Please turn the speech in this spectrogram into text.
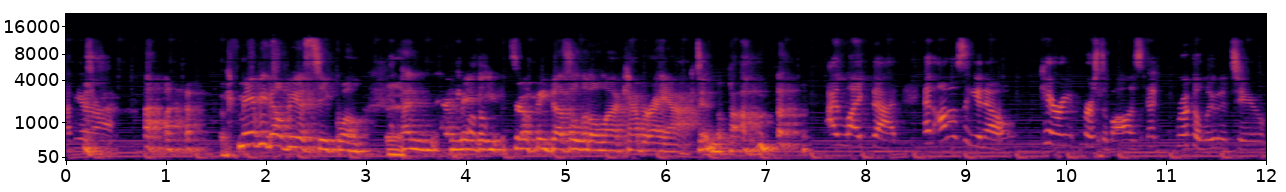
of your. Uh, maybe there'll be a sequel, yeah. and, and, maybe Sophie does a little uh, cabaret act in the pub. I like that. And honestly, you know, Cary, first of all, as Brooke alluded to,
